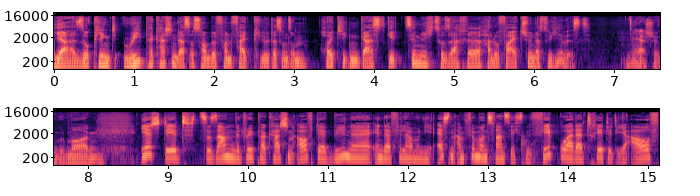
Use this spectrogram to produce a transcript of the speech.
Ja, so klingt Repercussion, das Ensemble von Veit Klöters, unserem heutigen Gast. Geht ziemlich zur Sache. Hallo Veit, schön, dass du hier bist. Ja, schönen guten Morgen. Ihr steht zusammen mit Repercussion auf der Bühne in der Philharmonie Essen am 25. Februar. Da tretet ihr auf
